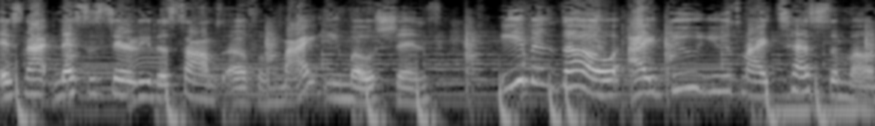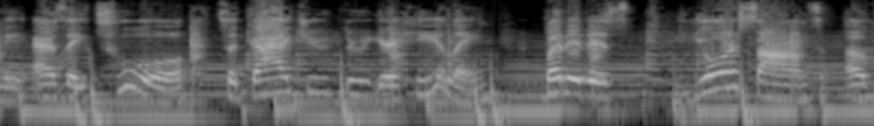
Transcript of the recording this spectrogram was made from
It's not necessarily the Psalms of my emotions, even though I do use my testimony as a tool to guide you through your healing but it is your Psalms of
